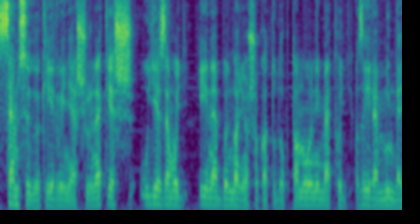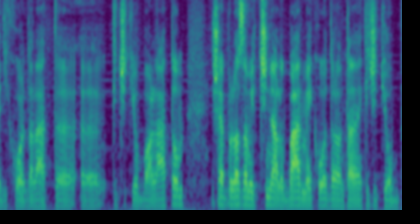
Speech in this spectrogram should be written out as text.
szemszögök érvényesülnek, és úgy érzem, hogy én ebből nagyon sokat tudok tanulni, mert hogy az érem mindegyik oldalát kicsit jobban látom, és ebből az, amit csinálok bármelyik oldalon, talán egy kicsit jobb,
